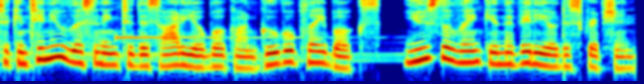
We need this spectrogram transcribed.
To continue listening to this audiobook on Google Play Books, use the link in the video description.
